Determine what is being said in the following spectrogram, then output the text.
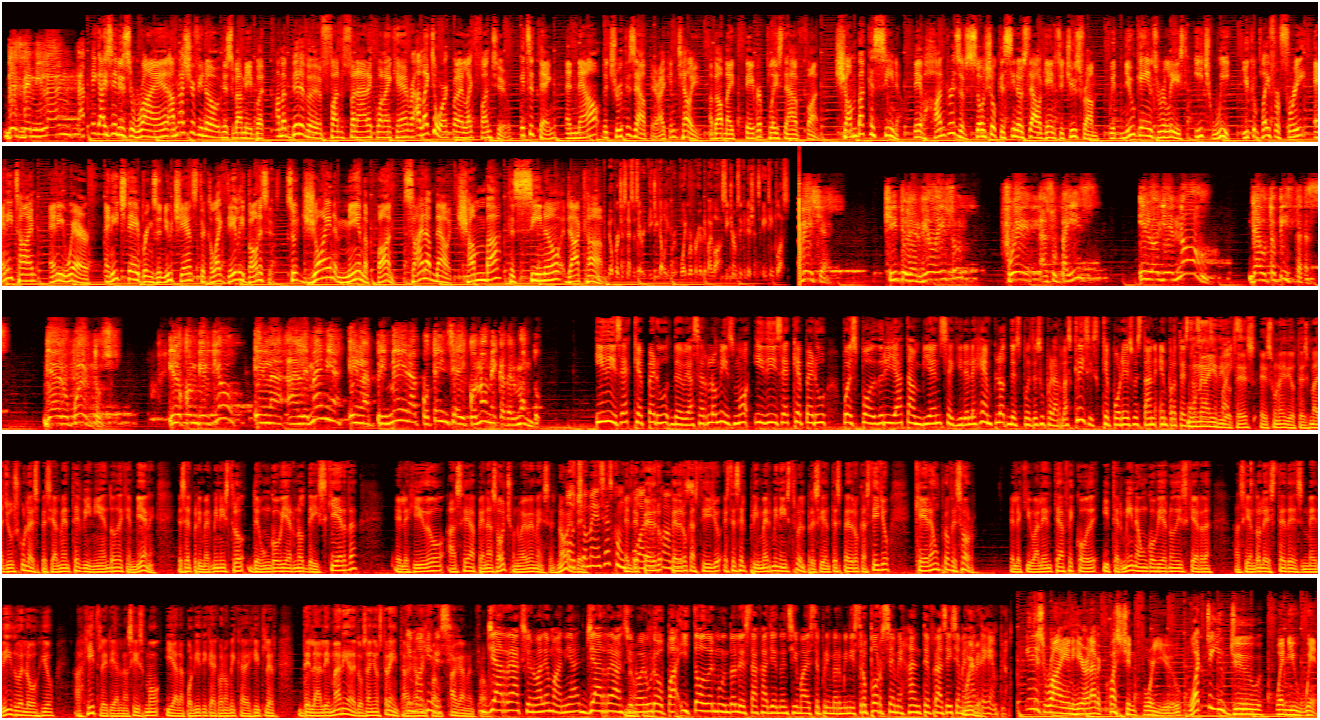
desde Milán a Hey guys, it is Ryan. I'm not sure if you know this about me, but I'm a bit of a fun fanatic when I can. I like to work, but I like fun too. It's a thing. And now the truth is out there. I can tell you about my favorite place to have fun. Chumba Casino. They have hundreds of social casino style games to choose from with new games released each week. You can play for free anytime, anywhere. And each day brings a new chance to collect daily bonuses. So join me in the fun. Sign up now at chumbacasino.com. No purchase necessary. VGW Group. Void were prohibited by law. See terms and conditions. 18 plus. Grecia. Hitler vio eso, fue a su país y lo llenó de autopistas, de aeropuertos, y lo convirtió en la Alemania en la primera potencia económica del mundo. Y dice que Perú debe hacer lo mismo y dice que Perú pues podría también seguir el ejemplo después de superar las crisis, que por eso están en protestas. Una país. idiotez, es una idiotez mayúscula, especialmente viniendo de quien viene. Es el primer ministro de un gobierno de izquierda elegido hace apenas ocho, nueve meses, ¿no? Ocho de- meses con el de cuatro Pedro, cambios. Pedro Castillo. Este es el primer ministro, el presidente es Pedro Castillo, que era un profesor, el equivalente a FECODE, y termina un gobierno de izquierda haciéndole este desmedido elogio a Hitler y al nazismo y a la política económica de Hitler de la Alemania de los años 30. Hágame el favor, Imagínese, hágame el favor. ya reaccionó Alemania, ya reaccionó No, pues- Europa y todo el mundo le está cayendo encima a este primer ministro por semejante frase y semejante ejemplo. It is Ryan here, and I have a question for you. What do you do when you win?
